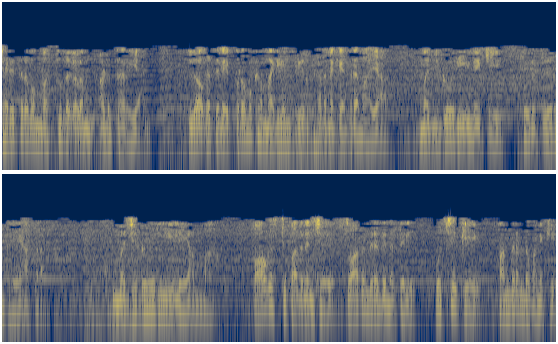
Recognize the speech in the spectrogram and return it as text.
ചരിത്രവും വസ്തുതകളും അടുത്തറിയാൻ ലോകത്തിലെ പ്രമുഖ മരിയൻ തീർത്ഥാടന കേന്ദ്രമായ മജ്ഗോരിയിലേക്ക് ഒരു തീർത്ഥയാത്ര. മജ്ഗോരിയിലെ അമ്മ. ഓഗസ്റ്റ് പതിനഞ്ച് സ്വാതന്ത്ര്യദിനത്തിൽ ഉച്ചയ്ക്ക് പന്ത്രണ്ട് മണിക്ക്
